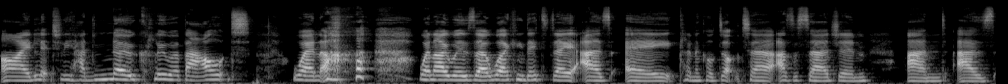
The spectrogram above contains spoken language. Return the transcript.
I literally had no clue about when when I was uh, working day to day as a clinical doctor, as a surgeon, and as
